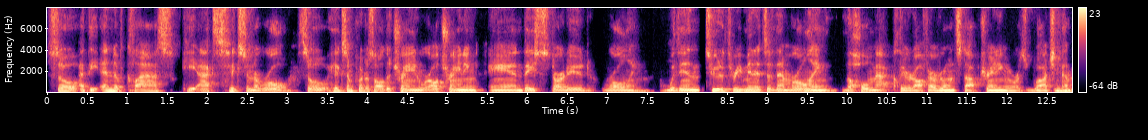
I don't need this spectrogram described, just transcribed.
So at the end of class, he asked Rickson to roll. So Rickson put us all to train. We're all training and they started rolling. Within two to three minutes of them rolling, the whole mat cleared off. Everyone stopped training and was watching them.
